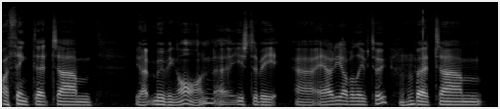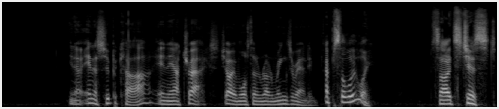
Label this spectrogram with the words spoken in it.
I think that um, you know, moving on, uh, used to be uh, Audi, I believe too. Mhm. But um, you know, in a supercar in our tracks, Joey Mawson run rings around him. Absolutely. So it's just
